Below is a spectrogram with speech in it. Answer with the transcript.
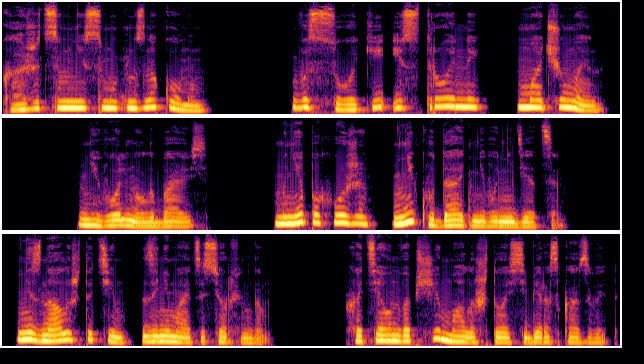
кажется мне смутно знакомым высокий и стройный мачо-мен. Невольно улыбаюсь. Мне, похоже, никуда от него не деться. Не знала, что Тим занимается серфингом. Хотя он вообще мало что о себе рассказывает.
